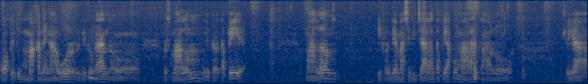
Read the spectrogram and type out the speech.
waktu itu makannya ngawur gitu kan oh, terus malam gitu. Tapi malam even dia masih di jalan tapi aku marah kalau ya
